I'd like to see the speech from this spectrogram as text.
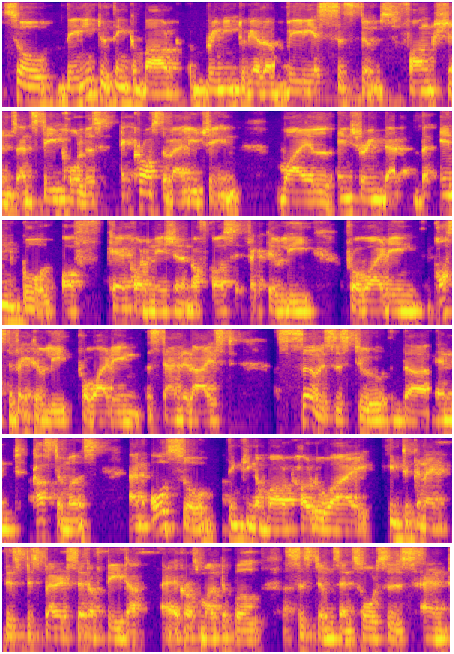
So they need to think about bringing together various systems functions and stakeholders across the value chain while ensuring that the end goal of care coordination and of course effectively providing cost effectively providing standardized services to the end customers and also thinking about how do I interconnect this disparate set of data uh, across multiple systems and sources and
